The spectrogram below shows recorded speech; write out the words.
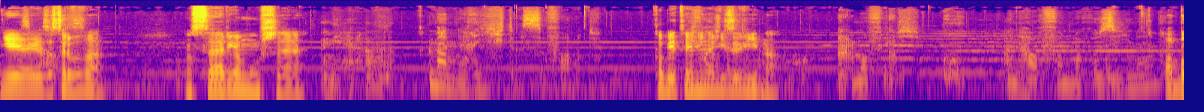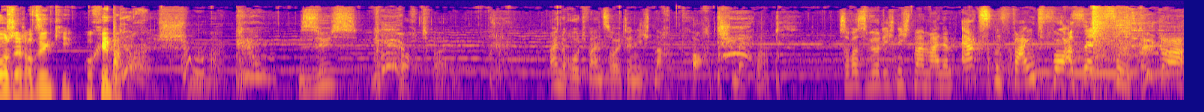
nie ja je zaserwowałem. No serio muszę. Man riecht es sofort. Kobiety, ja nienawidzę wina. Muffig. Ein Hauch von Rosine. O Boże, rodzynki, ochyda. Geschmack. Süß wie Portwein. Ein Rotwein sollte nicht nach Port schmecken. Sowas würde ich nicht mal meinem ärgsten Feind vorsetzen. Helga!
